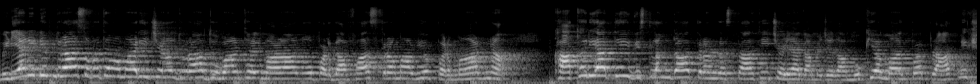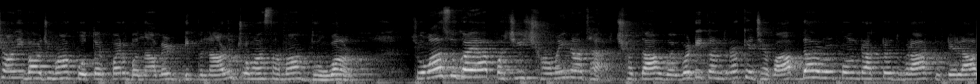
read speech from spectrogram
મીડિયાની ટીમ દ્વારા સૌપ્રથમ અમારી ચેનલ દ્વારા ધોવાણ થયેલ માળાનો પડદાફાશ કરવામાં આવ્યો. પરમારના ખાખરિયાથી વિસલંગા ત્રણ રસ્તાથી ચડિયા ગામે જતા મુખ્ય માર્ગ પર પ્રાથમિક શાળાની બાજુમાં કોતર પર બનાવેલ ડીપનાળું ચોમાસામાં ધોવાણ. ચોમાસું ગયા પછી છ મહિના થયા. છતાં વહીવટીતંત્ર કે જવાબદાર રોડ કોન્ટ્રાક્ટર દ્વારા તૂટેલા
